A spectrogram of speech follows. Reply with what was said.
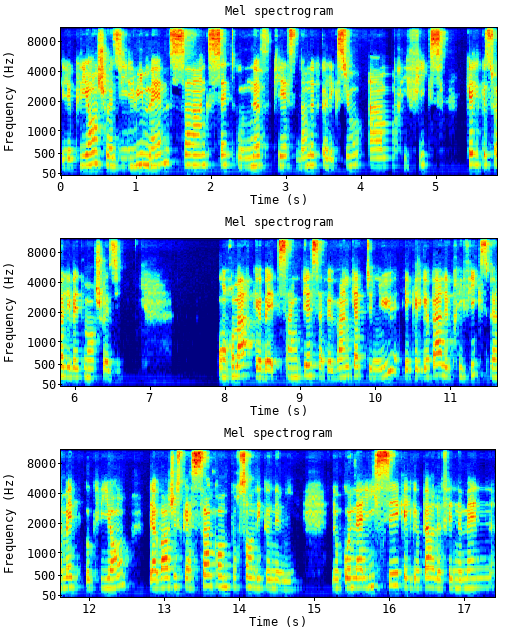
Et le client choisit lui-même 5, 7 ou 9 pièces dans notre collection à un prix fixe, quels que soient les vêtements choisis on remarque que ben, 5 pièces, ça fait 24 tenues et quelque part, le prix fixe permet aux clients d'avoir jusqu'à 50% d'économie. Donc, on a lissé quelque part le phénomène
